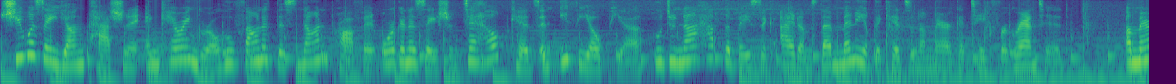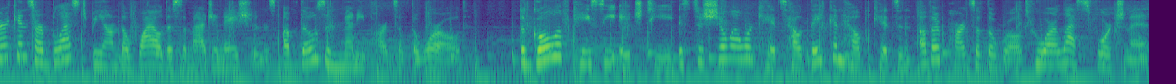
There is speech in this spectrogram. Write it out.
She was a young, passionate, and caring girl who founded this nonprofit organization to help kids in Ethiopia who do not have the basic items that many of the kids in America take for granted. Americans are blessed beyond the wildest imaginations of those in many parts of the world. The goal of KCHT is to show our kids how they can help kids in other parts of the world who are less fortunate.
